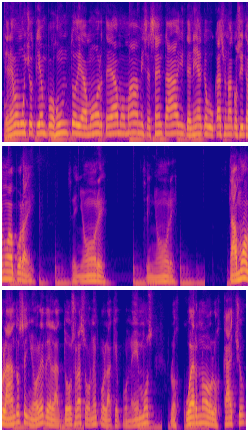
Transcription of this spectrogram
tenemos mucho tiempo juntos de amor. Te amo, mami. 60 años y tenía que buscarse una cosita nueva por ahí. Señores, señores. Estamos hablando, señores, de las dos razones por las que ponemos los cuernos o los cachos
